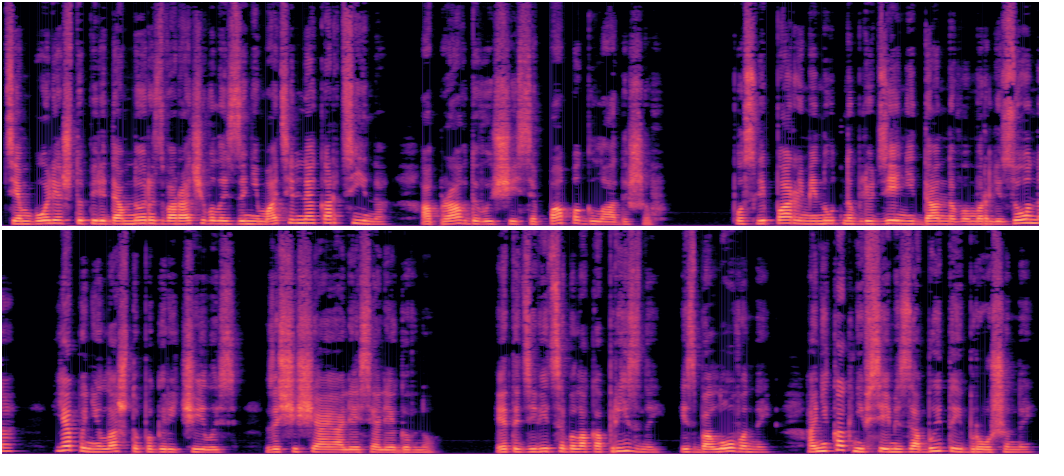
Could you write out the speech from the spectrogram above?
тем более, что передо мной разворачивалась занимательная картина, оправдывающаяся папа Гладышев. После пары минут наблюдений данного Марлизона я поняла, что погорячилась, защищая Олесь Олеговну. Эта девица была капризной, избалованной, а никак не всеми забытой и брошенной.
